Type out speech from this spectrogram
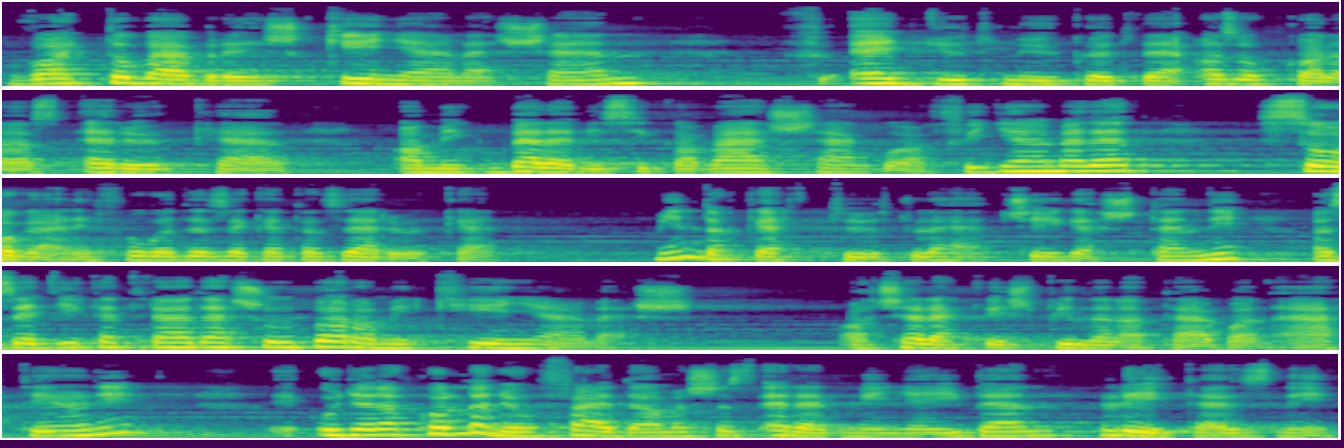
vagy továbbra is kényelmesen, együttműködve azokkal az erőkkel, amik beleviszik a válságba a figyelmedet, szolgálni fogod ezeket az erőket. Mind a kettőt lehetséges tenni, az egyiket ráadásul baromi kényelmes a cselekvés pillanatában átélni, ugyanakkor nagyon fájdalmas az eredményeiben létezni.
